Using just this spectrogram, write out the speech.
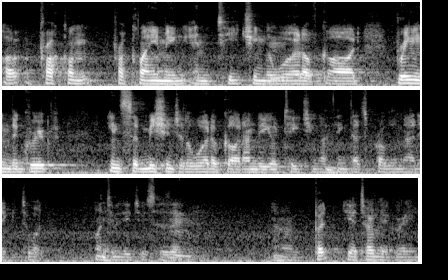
of proclaiming and teaching the word of God, bringing the group in submission to the word of God under your teaching. I think that's problematic to what 1 Timothy 2 says there. Um, but yeah, totally agree.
